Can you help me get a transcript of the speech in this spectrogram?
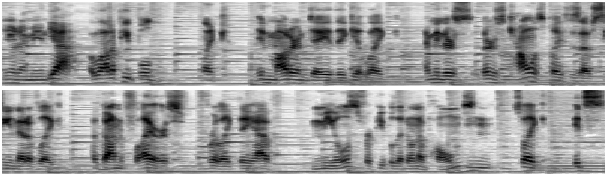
You know what I mean? yeah. A lot of people like in modern day they get like, I mean, there's there's countless places I've seen that have like have gotten flyers for like they have meals for people that don't have homes. Mhm. So like it's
